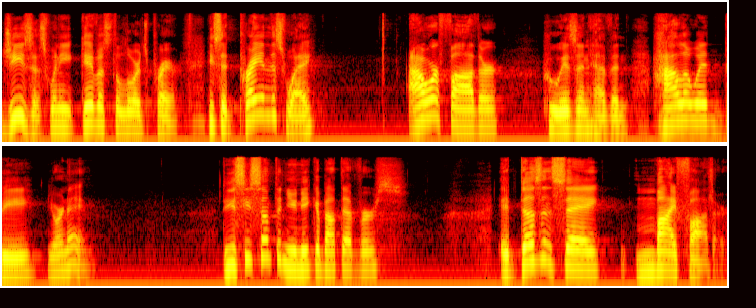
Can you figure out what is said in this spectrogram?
Jesus, when he gave us the Lord's Prayer, he said, Pray in this way Our Father who is in heaven, hallowed be your name. Do you see something unique about that verse? It doesn't say, My Father.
